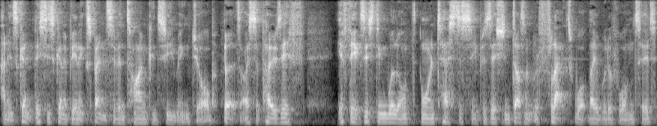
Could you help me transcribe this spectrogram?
and it's going, this is going to be an expensive and time consuming job. But I suppose if if the existing will or, intestacy position doesn't reflect what they would have wanted,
